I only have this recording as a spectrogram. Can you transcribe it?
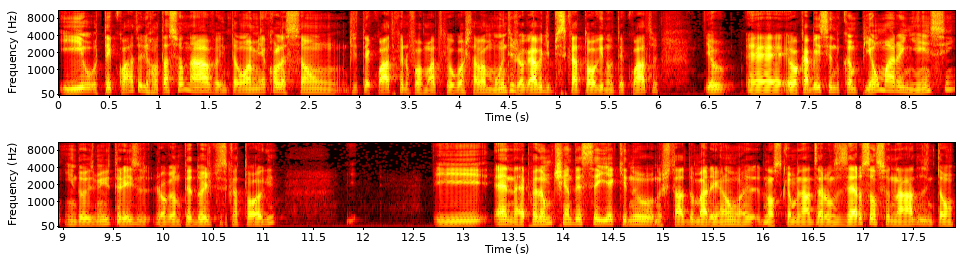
e o T4 ele rotacionava, então a minha coleção de T4, que era um formato que eu gostava muito, eu jogava de Piscatog no T4, eu, é, eu acabei sendo campeão maranhense em 2003, jogando T2 de Piscatog. E, é, na época não tinha DCI aqui no, no estado do Maranhão, nossos campeonatos eram zero sancionados, então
